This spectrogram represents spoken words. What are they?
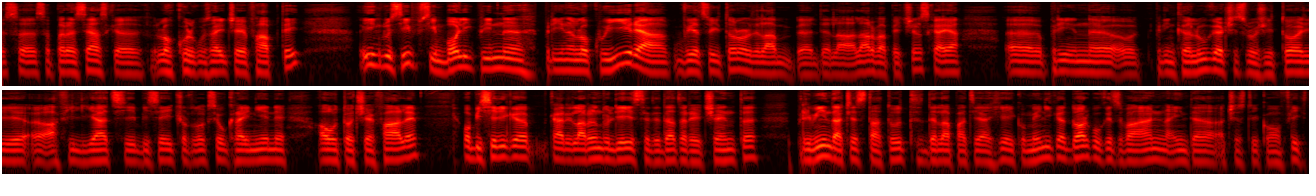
să, să părăsească locul, cum se zice, faptei, inclusiv simbolic prin, prin înlocuirea viețuitorilor de la, de la Larva Pecerskaya prin, prin călugări și slujitori afiliați Bisericii Ortodoxe Ucrainiene autocefale, o biserică care la rândul ei este de dată recentă, primind acest statut de la Patriarhia Ecumenică doar cu câțiva ani înaintea acestui conflict.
